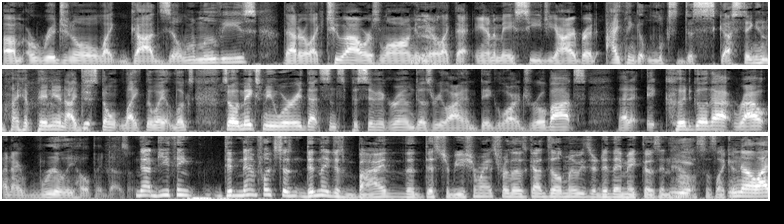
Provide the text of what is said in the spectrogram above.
um, original like Godzilla movies that are like two hours long and Yeah. they're like that anime CG hybrid. I think it looks disgusting in my opinion. I just don't like the way it looks. So it makes me worried that since Pacific Rim does rely on big, large robots, that it, could go that route, and I really hope it doesn't. Now, do you think did Netflix just didn't they just buy the distribution rights for those Godzilla movies, or did they make those in house as like a, No, I,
